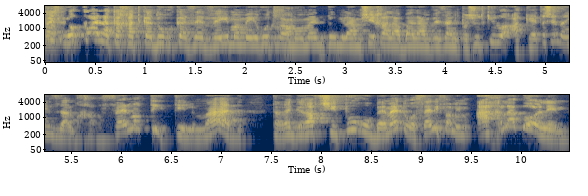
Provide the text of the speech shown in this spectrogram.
קש- לא קל לקחת כדור כזה ועם המהירות נכון. והמומנטום להמשיך על הבלם וזה, אני פשוט כאילו, הקטע של הנבדל מחרפן אותי, תלמד, תראה גרף שיפור, הוא באמת, הוא עושה לפעמים אחלה גולים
